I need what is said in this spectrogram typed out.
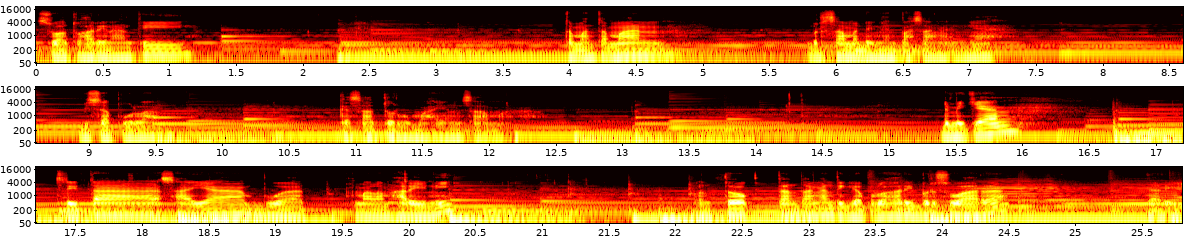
suatu hari nanti teman-teman bersama dengan pasangannya bisa pulang ke satu rumah yang sama. Demikian cerita saya buat malam hari ini untuk tantangan 30 hari bersuara dari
